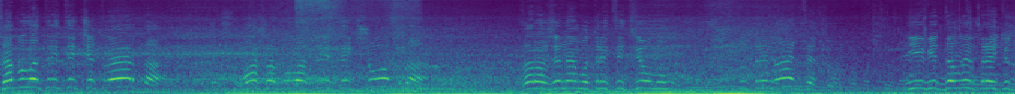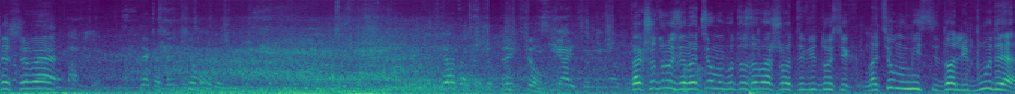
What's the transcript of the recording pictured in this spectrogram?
Це була 34-та, ваша була 36-та. Зараз женемо 37-му 113-ту і віддали в третю дешеве. Яка 37? 37. Так що, друзі, на цьому буду завершувати відосик. На цьому місці далі буде.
